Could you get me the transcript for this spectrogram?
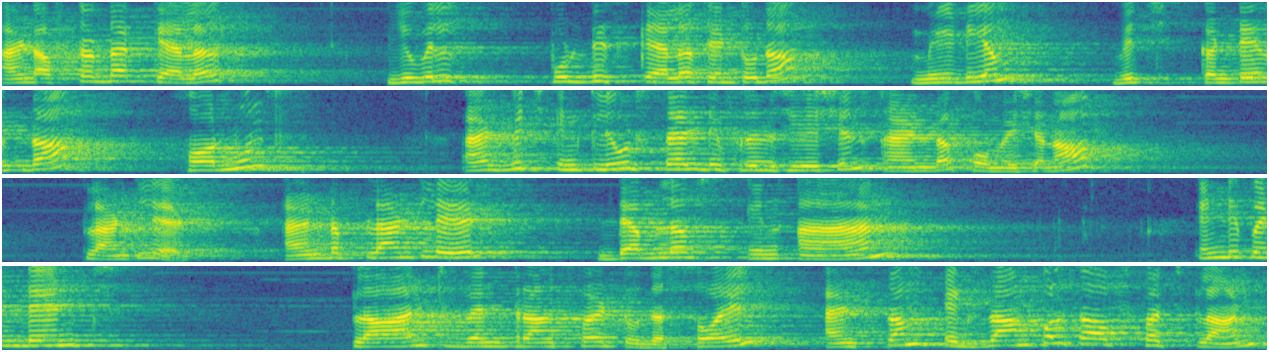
And after the callus you will put this callus into the medium which contains the hormones and which includes cell differentiation and the formation of plantlets and the plantlets develops in an independent plant when transferred to the soil and some examples of such plants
